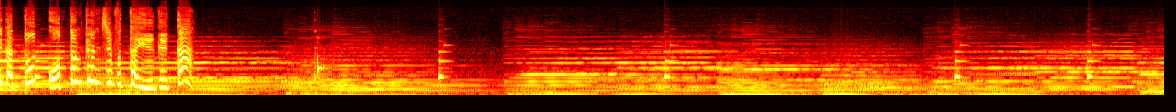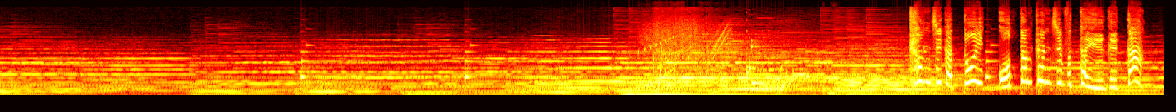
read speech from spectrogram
편지가 또 어떤 편지부터 읽을까? 편지가 또 있- 어떤 편지부터 읽을까?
